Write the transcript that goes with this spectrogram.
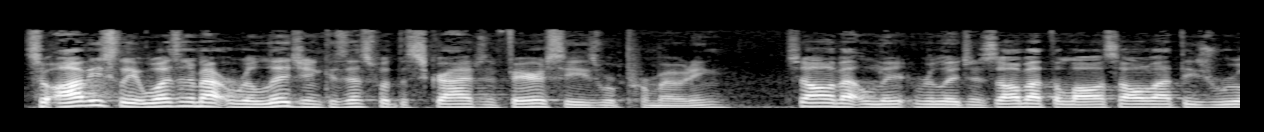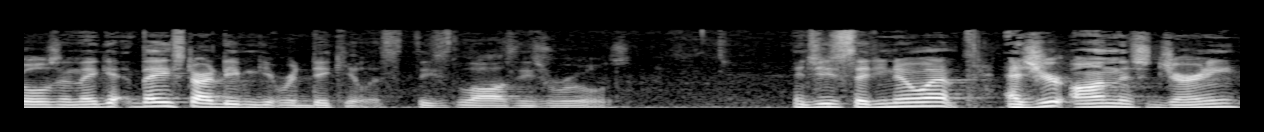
So obviously, it wasn't about religion because that's what the scribes and Pharisees were promoting. It's all about religion. It's all about the law. It's all about these rules. And they, get, they started to even get ridiculous, these laws, these rules. And Jesus said, You know what? As you're on this journey,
